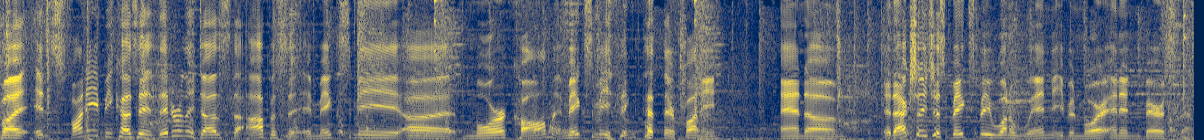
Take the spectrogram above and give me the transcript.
But it's funny because it literally does the opposite. It makes me uh, more calm. It makes me think that they're funny. And um, it actually just makes me want to win even more and embarrass them.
